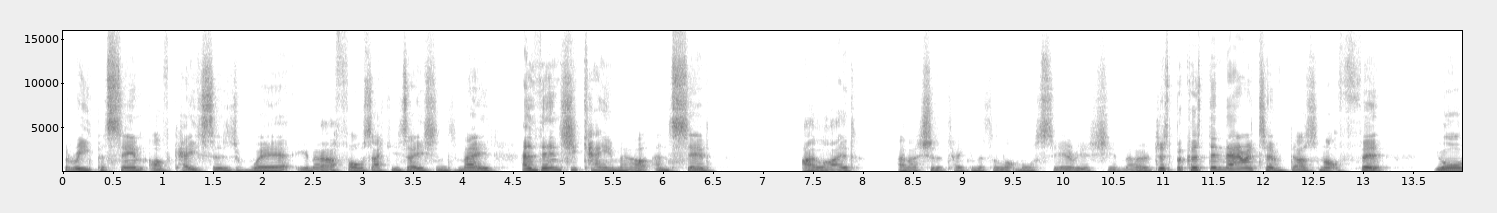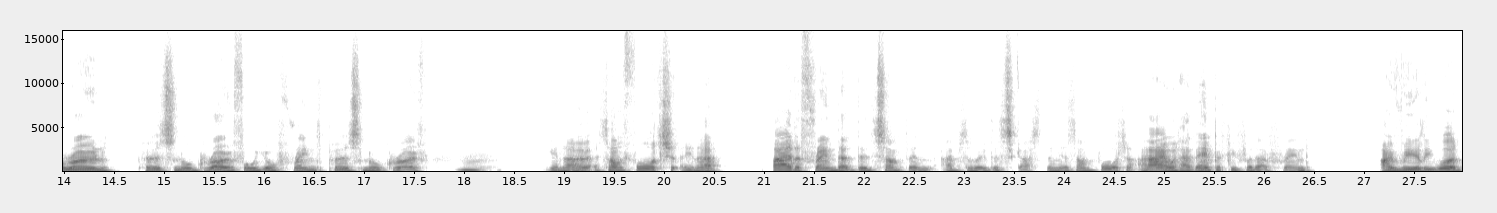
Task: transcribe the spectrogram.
three percent of cases where you know a false accusation's made." And then she came out and said, "I lied, and I should have taken this a lot more serious." You know, just because the narrative does not fit your own personal growth or your friend's personal growth Mm. you know, it's unfortunate. You know, if I had a friend that did something absolutely disgusting, it's unfortunate, and I would have empathy for that friend. I really would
